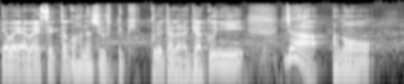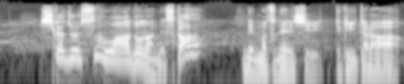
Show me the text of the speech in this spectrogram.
やばいやばい、せっかく話を振ってくれたから逆に、じゃあ、あの、鹿女子さんはどうなんですか？年末年始って聞いたら、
